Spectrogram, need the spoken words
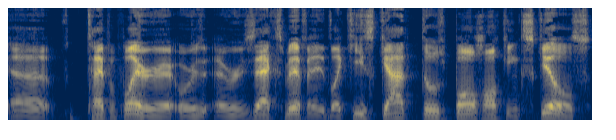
Uh, type of player or or Zach Smith, like he's got those ball hawking skills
